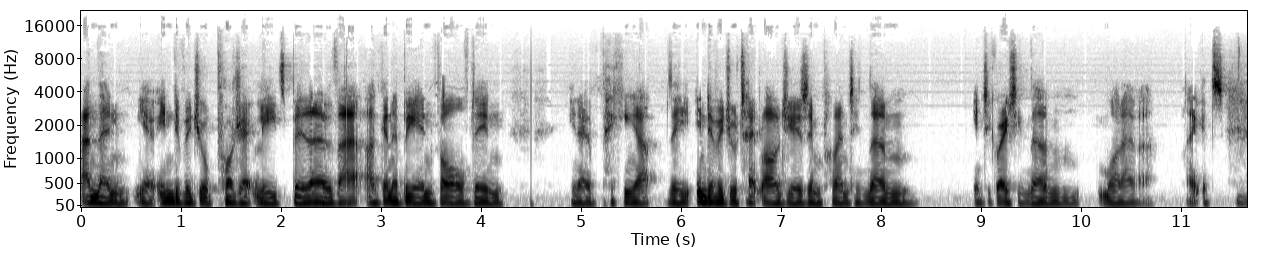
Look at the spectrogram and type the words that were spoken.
and then you know individual project leads below that are going to be involved in you know picking up the individual technologies implementing them integrating them whatever like it's hmm.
